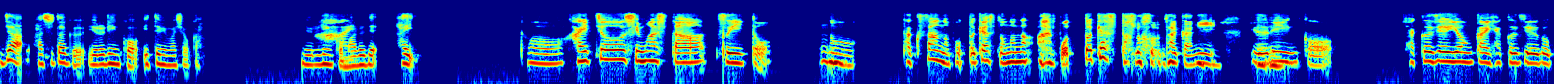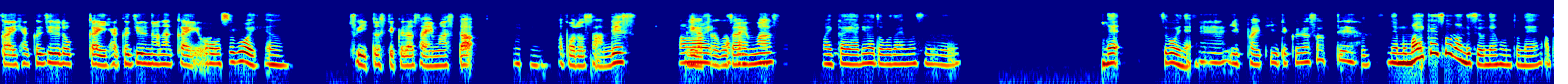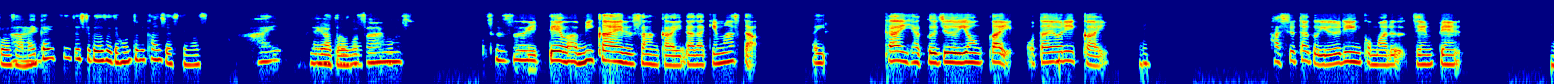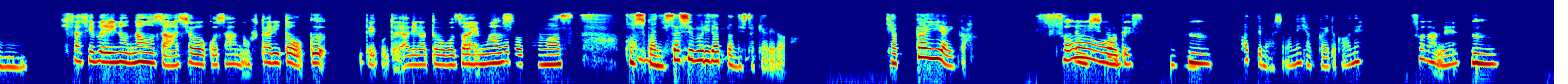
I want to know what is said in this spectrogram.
じゃあ、ハッシュタグ、ゆるりんこ、行ってみましょうか。ゆるりんこ、はいまるで。はい。と、拝聴しましたツイートうんうんのたくさんのポッドキャストのな、ポッドキャストの中に、ゆるりんこ、114回、115回、116回、117回をおーすごい。うん。ツイートしてくださいました。うんうん。アポロさんです。ありがとうございます。毎回ありがとうございます。ね。すごいね。ねいっぱい聞いてくださって。ね、もう毎回そうなんですよね、ほんとね。アポロさん、はい毎回ツイートしてくださって本当に感謝してます。はい。あありがとうございます。続いては、ミカエルさんからいただきました。はい。第114回お便り会。うんハッシュタグゆるりんこ丸前編。うん。久しぶりのなおさん、しょうこさんの二人トーク。ということでありがとうございあます。りがとうございます。確かに久しぶりだったんでしたっけ、あれが。100回以来か。そうです。う。うんん。合ってましたもんね、100回とかはね。そうだね。うん。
